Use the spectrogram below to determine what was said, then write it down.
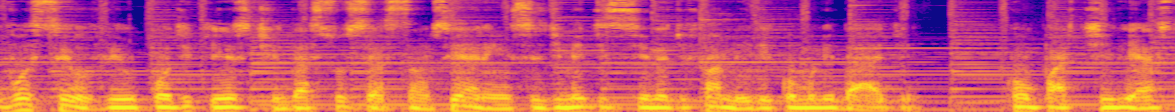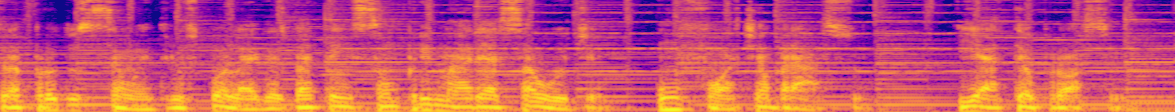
Você ouviu o podcast da Associação Cearense de Medicina de Família e Comunidade. Compartilhe esta produção entre os colegas da atenção primária à saúde. Um forte abraço e até o próximo.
